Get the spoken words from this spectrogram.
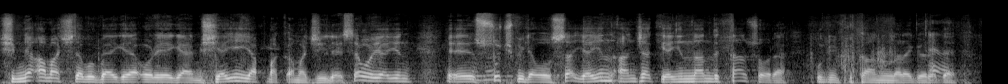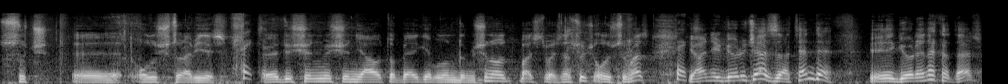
Şimdi ne amaçla bu belgeler oraya gelmiş? Yayın yapmak amacıyla ise o yayın e, suç bile olsa yayın ancak yayınlandıktan sonra bugünkü kanunlara göre de Evet. suç e, oluşturabilir. Peki. E, düşünmüşün yahut o belge bulundurmuşsun o başlı başına suç oluşturmaz. Peki. Yani göreceğiz zaten de e, görene kadar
